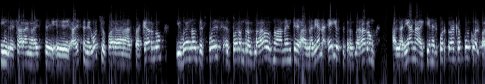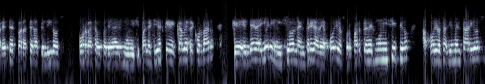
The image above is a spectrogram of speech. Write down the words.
ingresaran a este, eh, a este negocio para sacarlo. Y bueno, después fueron trasladados nuevamente a la Diana. Ellos se trasladaron a la Diana aquí en el puerto de Acapulco, al parecer para ser atendidos por las autoridades municipales. Y es que cabe recordar que el día de ayer inició la entrega de apoyos por parte del municipio, apoyos alimentarios,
